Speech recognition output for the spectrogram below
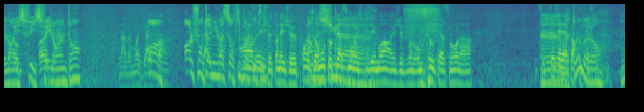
Ah, non, il se, fait- il se oh, fail je- en même temps. Non, mais moi j'y arrive Oh. pas. hein. Oh, le fantôme, il m'a sorti par Ah, le mais côté. je, attendez, je, prends, je remonte au classement, excusez-moi, j'ai besoin de remonter au classement là. C'est Euh, très aléatoire bah, tombe, alors. Tombe.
